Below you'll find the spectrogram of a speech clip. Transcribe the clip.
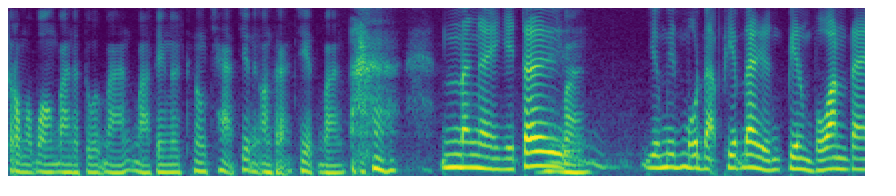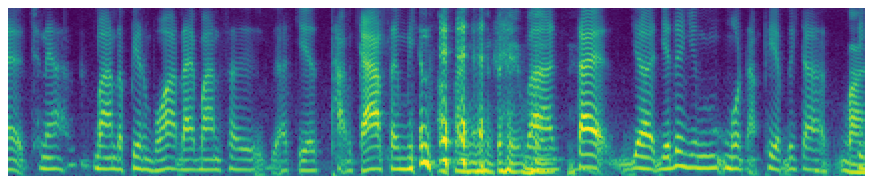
ក្រុមរបស់បងបានទទួលបានបាទទាំងនៅក្នុងឆាកជាតិនិងអន្តរជាតិបាទហ្នឹងហើយនិយាយទៅបាទ យើងមានមោទនភាពដែររឿងពានរង្វាន់តែឈ្នះបានតែពានរង្វាន់ដែលបានសូវជាថវិកាសូវមានអត់ស្អាតមែនទេបាទតែនិយាយទៅយើងមោទនភាពដូចថាបាទទី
